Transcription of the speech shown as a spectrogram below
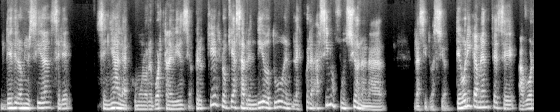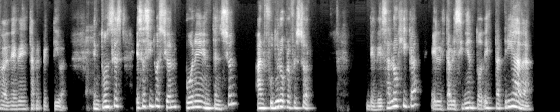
desde la universidad se le señala, como lo reporta la evidencia, pero ¿qué es lo que has aprendido tú en la escuela? Así no funciona la, la situación. Teóricamente se aborda desde esta perspectiva. Entonces, esa situación pone en tensión al futuro profesor. Desde esa lógica, el establecimiento de esta triada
